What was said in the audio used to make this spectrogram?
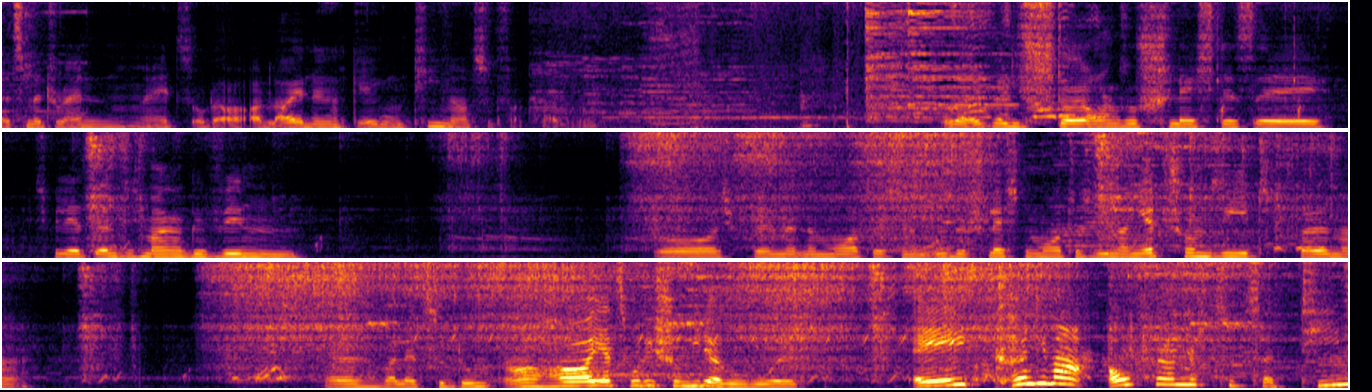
als mit Random Mates oder alleine gegen Teamer zu verkacken. Oder weil die Steuerung so schlecht ist, ey will jetzt endlich mal gewinnen. So, ich bin mit einem Mortis, einem übel schlechten Mortis, wie man jetzt schon sieht, weil man. Äh, weil er zu dumm. Aha, jetzt wurde ich schon wieder geholt. Ey, könnt ihr mal aufhören, mich zu zerteamen?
